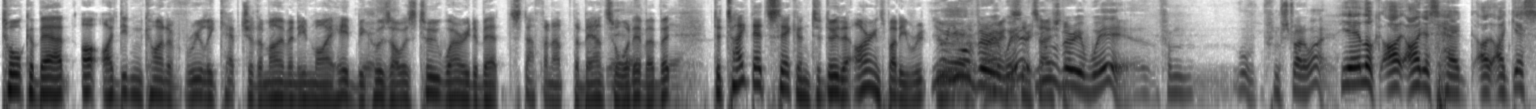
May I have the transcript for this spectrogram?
talk about. Oh, I didn't kind of really capture the moment in my head because Yes. I was too worried about stuffing up the bounce or whatever. But yeah. to take that second to do that, Iron's buddy. You, were- you were very aware. You were very aware from well, from straight away. Yeah, look, I, I just had, I, I guess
